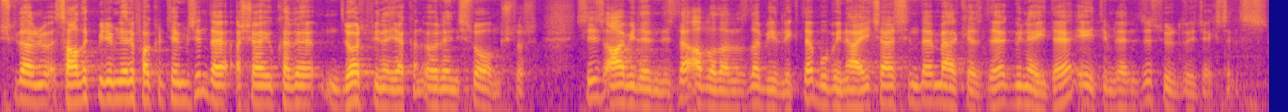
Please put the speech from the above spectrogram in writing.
Üsküdar Sağlık Bilimleri Fakültemizin de aşağı yukarı 4000'e yakın öğrencisi olmuştur. Siz abilerinizle, ablalarınızla birlikte bu bina içerisinde, merkezde, güneyde eğitimlerinizi sürdüreceksiniz.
